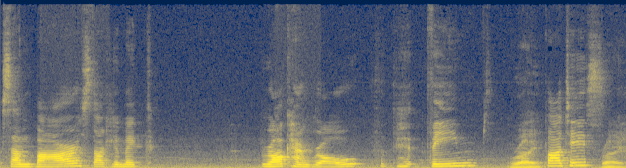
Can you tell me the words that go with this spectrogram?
some bar start to make rock and roll th- themed Right, parties. Right.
